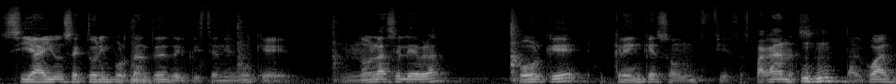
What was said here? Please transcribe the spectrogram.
sí hay un sector importante del cristianismo que no la celebra porque creen que son fiestas paganas, tal cual,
